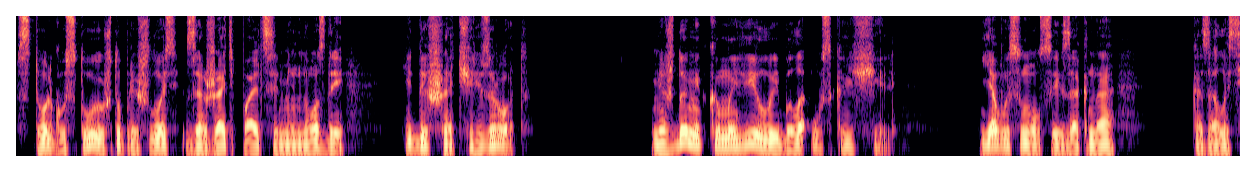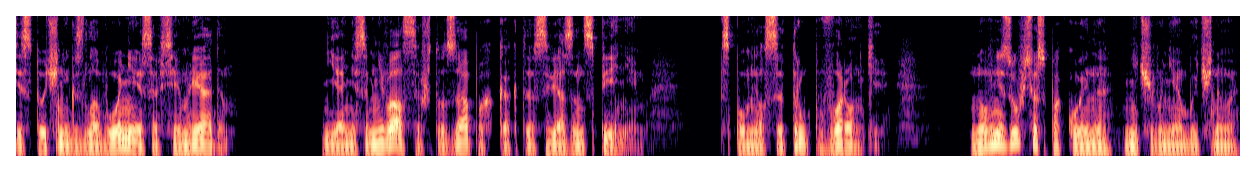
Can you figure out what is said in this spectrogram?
столь густую, что пришлось зажать пальцами ноздри и дышать через рот. Между домиком и виллой была узкая щель. Я высунулся из окна, Казалось, источник зловония совсем рядом. Я не сомневался, что запах как-то связан с пением. Вспомнился труп в воронке. Но внизу все спокойно, ничего необычного.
